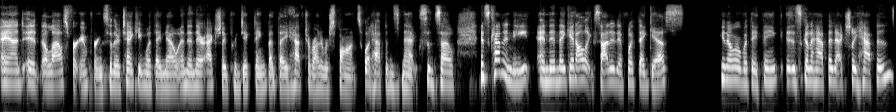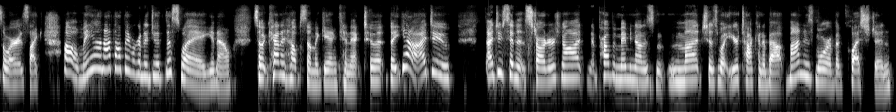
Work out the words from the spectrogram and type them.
and it allows for inferring. So they're taking what they know and then they're actually predicting, but they have to write a response. What happens next? And so it's kind of neat. And then they get all excited if what they guess you know, or what they think is going to happen actually happens, or it's like, oh man, I thought they were going to do it this way, you know. So it kind of helps them again connect to it. But yeah, I do, I do sentence starters, not probably maybe not as much as what you're talking about. Mine is more of a question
